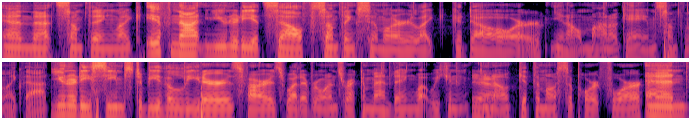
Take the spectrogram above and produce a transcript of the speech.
and that's something like, if not Unity itself, something similar like Godot or you know Mono Games, something like that. Unity seems to be the leader as far as what everyone's recommending, what we can you know get the most support for, and,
